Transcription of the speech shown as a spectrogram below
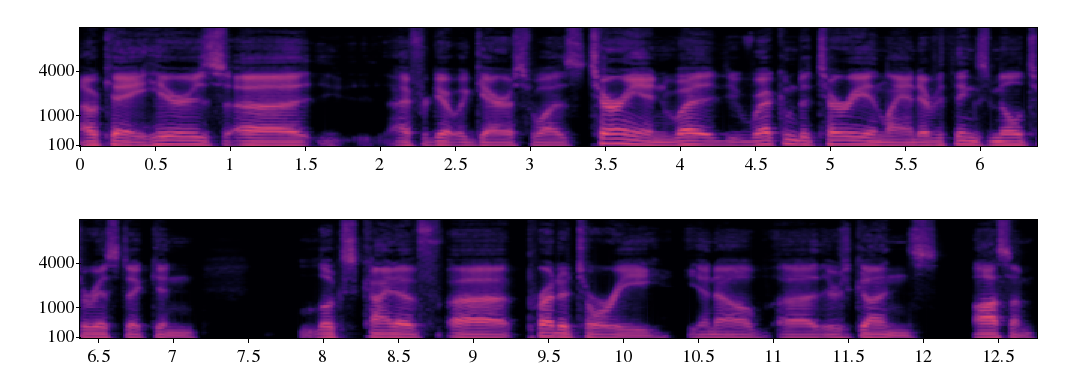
okay here's uh I forget what Garrus was. Turian what welcome to Turian land. Everything's militaristic and looks kind of uh predatory you know? Uh there's guns. Awesome.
